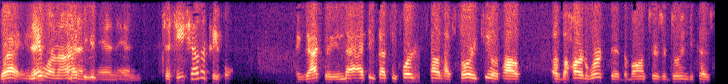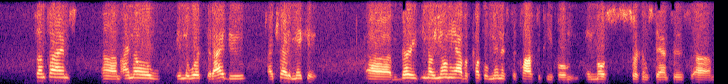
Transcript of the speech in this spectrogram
Right. And they went on and and, and, and to teach other people. Exactly, and that, I think that's important to tell that story too of how of the hard work that the volunteers are doing because sometimes um, I know in the work that I do, I try to make it uh, very. You know, you only have a couple minutes to talk to people in most circumstances um,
